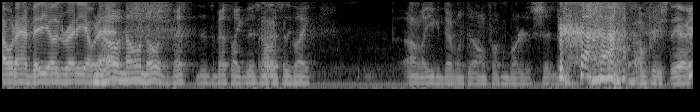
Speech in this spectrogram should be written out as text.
I would have had videos ready. I would have No, had. no, no. It's best. It's best like this. Honestly, like I don't know. You can definitely tell I'm fucking buttered as shit. now. I'm pretty sure. Yeah, 'cause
